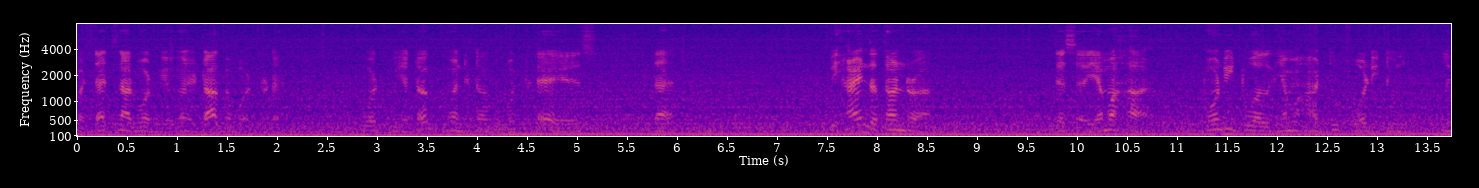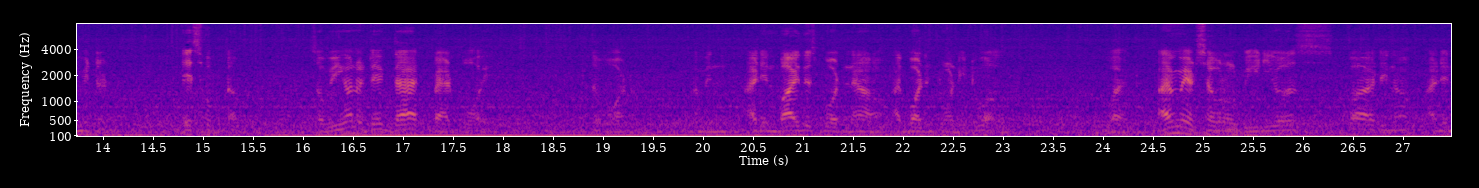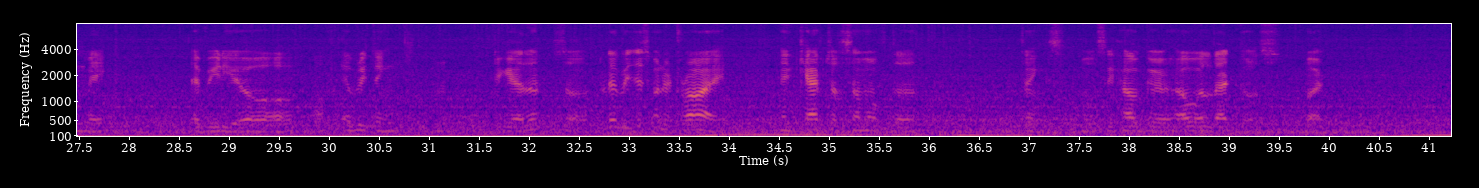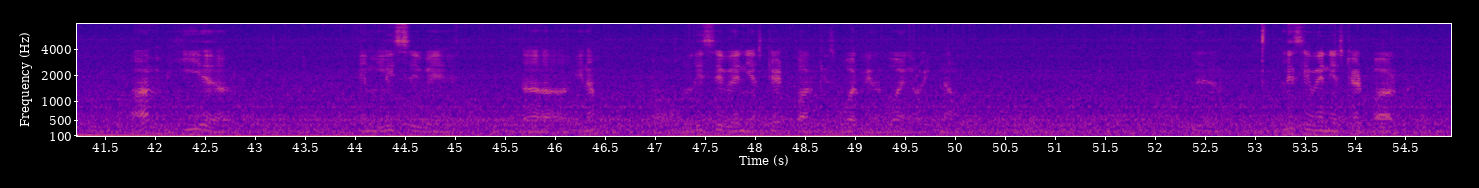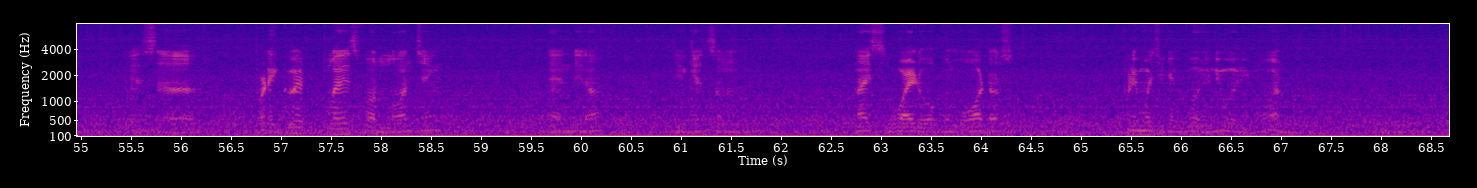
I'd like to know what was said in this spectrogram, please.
but that's not what we are going to talk about today. What we are talk- going to talk about today is that behind the Tundra, there's a Yamaha 2012 Yamaha 242 Limited. It's hooked up, so we're going to take that bad boy to the water. I mean, I didn't buy this boat now. I bought in 2012, but I've made several videos, but you know, I didn't make a video everything together. So today we're just going to try and capture some of the things. We'll see how good, how well that goes. But I'm here in Leesylvania, uh, you know, Leesylvania State Park is where we are going right now. Li- Leesylvania State Park is a pretty good place for launching and you know you get some nice wide open waters. Pretty much you can go anywhere you want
